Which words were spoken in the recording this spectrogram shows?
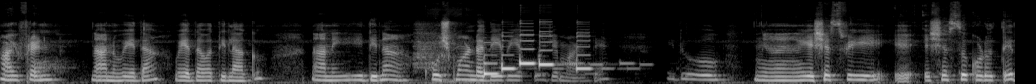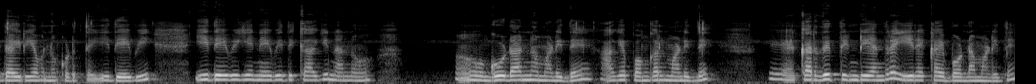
ಹಾಯ್ ಫ್ರೆಂಡ್ ನಾನು ವೇದ, ವೇದಾವತಿ ಲಾಗು. ನಾನು ಈ ದಿನ ಕೂಷ್ಮಾಂಡ ದೇವಿಯ ಪೂಜೆ ಮಾಡಿದೆ. ಇದು ಯಶಸ್ವಿ ಯಶಸ್ಸು ಕೊಡುತ್ತೆ, ಧೈರ್ಯವನ್ನು ಕೊಡುತ್ತೆ ಈ ದೇವಿ. ಈ ದೇವಿಗೆ ನೈವೇದ್ಯಕ್ಕಾಗಿ ನಾನು ಗೋಡಾನ್ನ ಮಾಡಿದ್ದೆ, ಹಾಗೆ ಪೊಂಗಲ್ ಮಾಡಿದ್ದೆ. ಕರೆದಿದ್ದ ತಿಂಡಿ ಅಂದರೆ ಹೀರೆಕಾಯಿ ಬೋಂಡ ಮಾಡಿದ್ದೆ.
